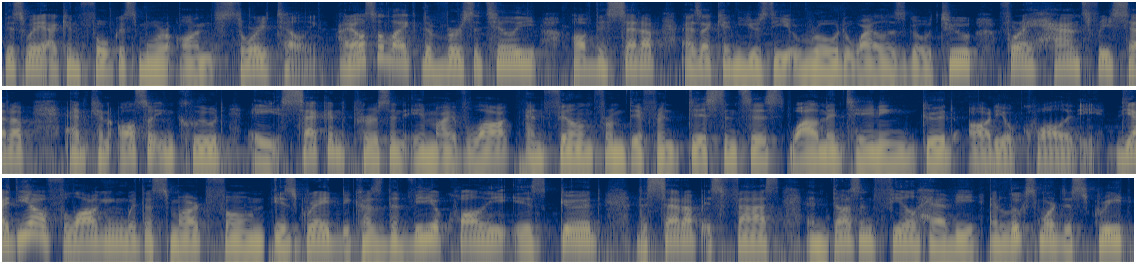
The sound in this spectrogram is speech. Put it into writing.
This way I can focus more on storytelling. I also like the versatility of the setup as I can use the Rode Wireless Go 2 for a hands-free setup and can also include a second person in my vlog and film from different distances while maintaining good audio quality. The idea of vlogging with a smartphone is great because the video quality is good, the setup is fast and doesn't feel heavy and looks more discreet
